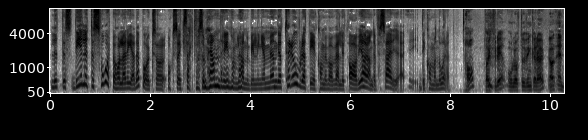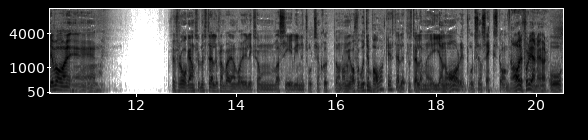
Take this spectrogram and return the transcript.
lite, det är lite svårt att hålla reda på också, också, exakt vad som händer inom lönebildningen. Men jag tror att det kommer vara väldigt avgörande för Sverige det kommande året. Ja, tack för det. Olof, du vinkar där. Ja, det var eh, för frågan som du ställde från början var ju liksom vad ser vi in i 2017? Om jag får gå tillbaka istället och ställa mig i januari 2016. Ja det får du gärna göra. Och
